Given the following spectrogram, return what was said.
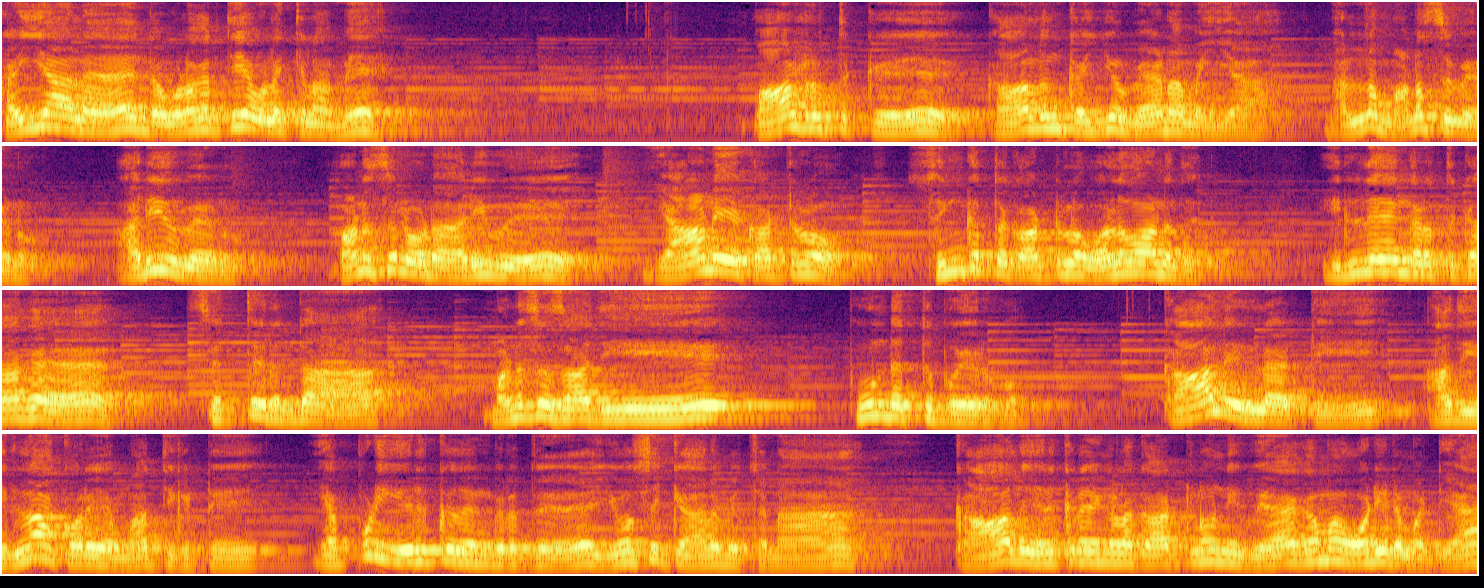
கையால் இந்த உலகத்தையே உழைக்கலாமே. வாழ்கிறதுக்கு காலும் கையும் வேணாம் ஐயா. நல்ல மனசு வேணும் அறிவு வேணும். மனசனோட அறிவு யானையை காட்டிலும் சிங்கத்தை காட்டிலும் வலுவானது. இல்லைங்கிறதுக்காக செத்து இருந்தால் மனுஷ சாதியே பூண்டத்து போயிருக்கும். கால் இல்லாட்டி அது இல்லா குறைய மாற்றிக்கிட்டு எப்படி இருக்குதுங்கிறது யோசிக்க ஆரம்பிச்சனா கால் இருக்கிறவங்கள காட்டிலும் நீ வேகமாக ஓடிட மாட்டியா?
